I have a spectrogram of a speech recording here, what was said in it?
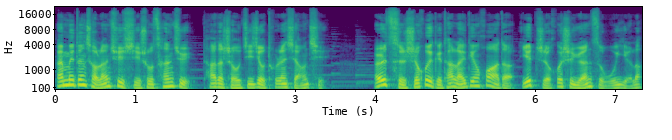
还没等小兰去洗漱餐具，她的手机就突然响起，而此时会给她来电话的，也只会是原子无疑了。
